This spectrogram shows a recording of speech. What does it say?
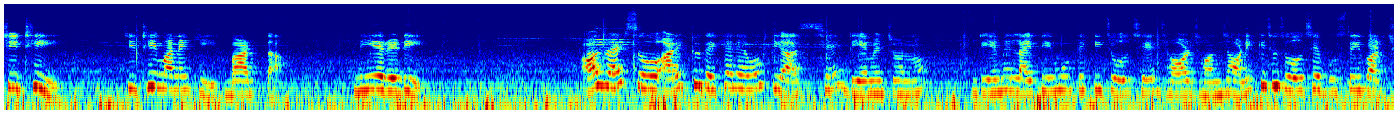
চিঠি। চিঠি মানে কি? বার্তা। নিয়ে রেডি অল রাইট সো আরেকটু দেখে নেব কি আসছে ডিএম এর জন্য। ডিএম এর লাইফে এই মুহূর্তে কি চলছে? ঝড়, ঝঞ্ঝা, অনেক কিছু চলছে, বুঝতেই পারছ।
